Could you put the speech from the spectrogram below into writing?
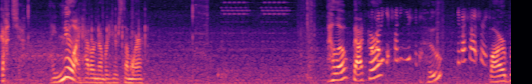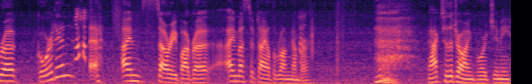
gotcha. I knew I had her number here somewhere. Hello, Batgirl? Who? Barbara Gordon? Uh, I'm sorry, Barbara. I must have dialed the wrong number. Back to the drawing board, Jimmy.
